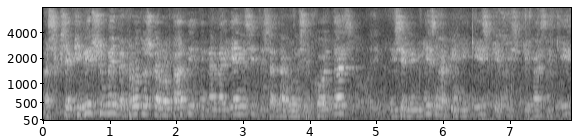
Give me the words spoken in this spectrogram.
Ας ξεκινήσουμε με πρώτο σκαλοπάτι την αναγέννηση της ανταγωνιστικότητας της ελληνικής ναυπηγικής και φυσικευαστικής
